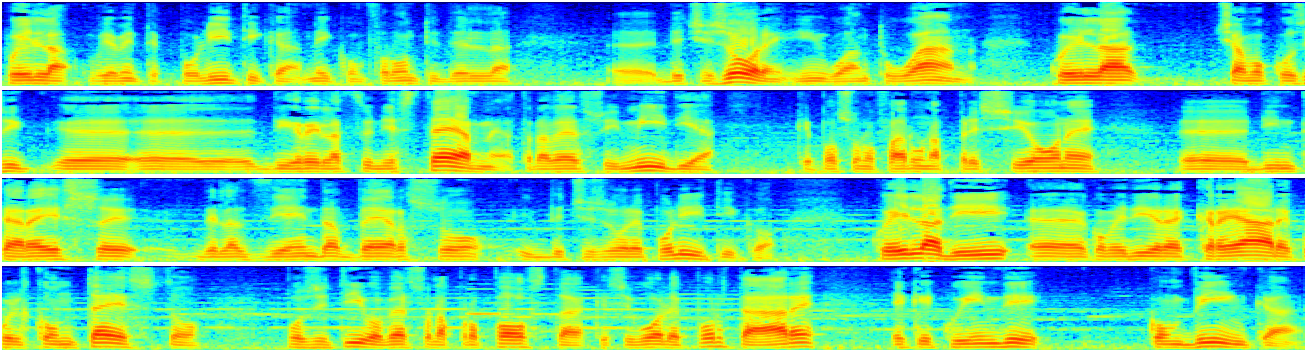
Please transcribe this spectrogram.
quella ovviamente politica nei confronti del eh, decisore in one to one, quella diciamo così, eh, eh di relazioni esterne attraverso i media che possono fare una pressione eh, di interesse dell'azienda verso il decisore politico, quella di eh, dire, creare quel contesto positivo verso la proposta che si vuole portare e che quindi convinca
